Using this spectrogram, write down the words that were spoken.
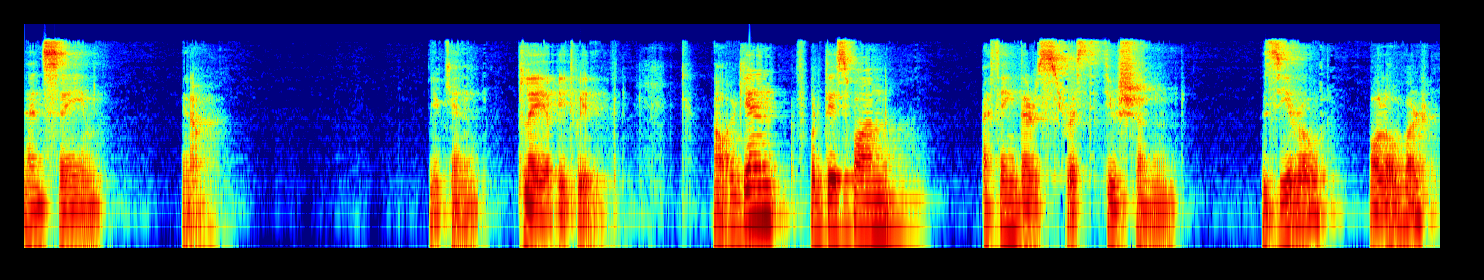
And same, you know, you can play a bit with it. Now again, for this one, I think there's restitution zero all over.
